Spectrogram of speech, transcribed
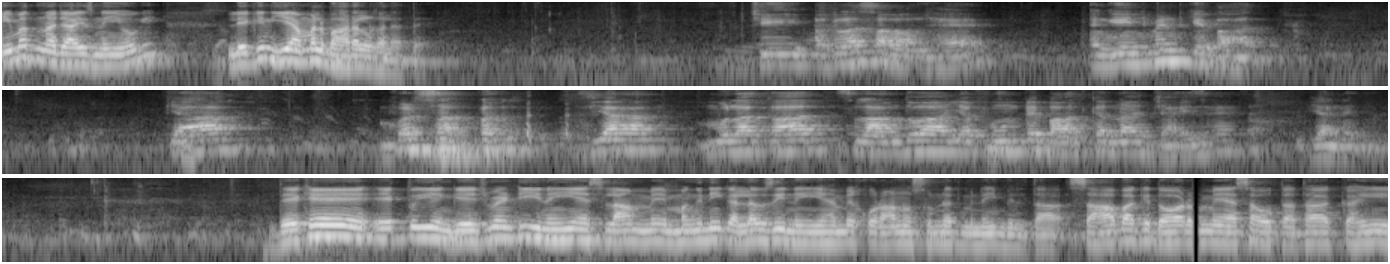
قیمت ناجائز نہیں ہوگی لیکن یہ عمل بہرحال غلط ہے جی اگلا سوال ہے انگیجمنٹ کے بعد کیا پر یا ملاقات سلام دعا یا فون پہ بات کرنا جائز ہے یا نہیں دیکھیں ایک تو یہ انگیجمنٹ ہی نہیں ہے اسلام میں منگنی کا لفظ ہی نہیں ہے ہمیں قرآن و سنت میں نہیں ملتا صحابہ کے دور میں ایسا ہوتا تھا کہیں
